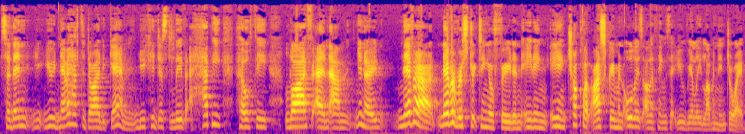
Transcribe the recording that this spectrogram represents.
So then you, you never have to diet again. You can just live a happy healthy life and um, you know never never restricting your food and eating eating chocolate ice cream and all those other things that you really love and enjoy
